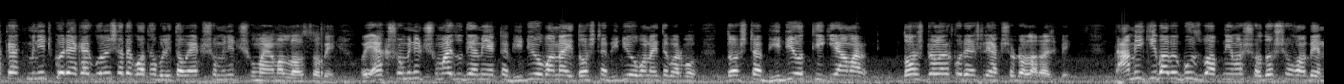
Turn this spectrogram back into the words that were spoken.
এক এক মিনিট করে এক একজনের সাথে কথা বলি, তাও একশো মিনিট সময় আমার লস হবে। ওই একশো মিনিট সময় যদি আমি একটা ভিডিও বানাই, দশটা ভিডিও বানাইতে পারব, দশটা ভিডিও থেকে আমার দশ ডলার করে আসলে একশো ডলার আসবে। আমি কীভাবে বুঝব আপনি আমার সদস্য হবেন?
